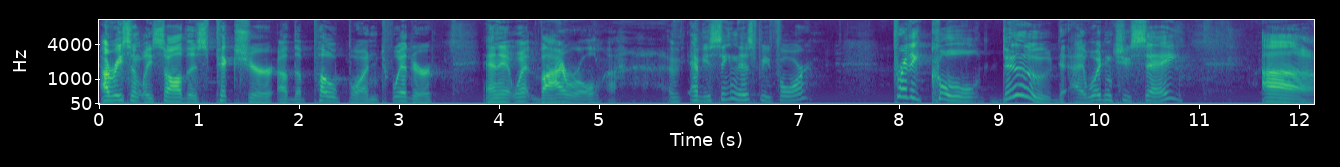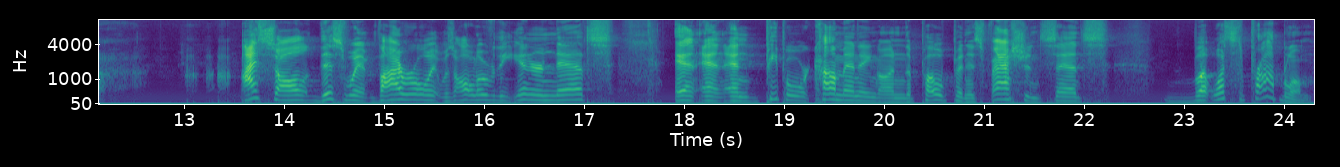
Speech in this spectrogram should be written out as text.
I recently saw this picture of the Pope on Twitter and it went viral. Have you seen this before? Pretty cool dude, uh, wouldn't you say? Uh, I saw this went viral. It was all over the internets. And, and, and people were commenting on the Pope and his fashion sense. But what's the problem?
